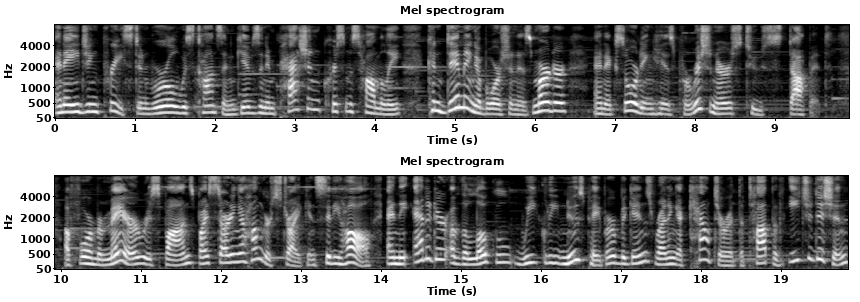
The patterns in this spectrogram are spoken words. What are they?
An aging priest in rural Wisconsin gives an impassioned Christmas homily condemning abortion as murder and exhorting his parishioners to stop it. A former mayor responds by starting a hunger strike in City Hall, and the editor of the local weekly newspaper begins running a counter at the top of each edition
